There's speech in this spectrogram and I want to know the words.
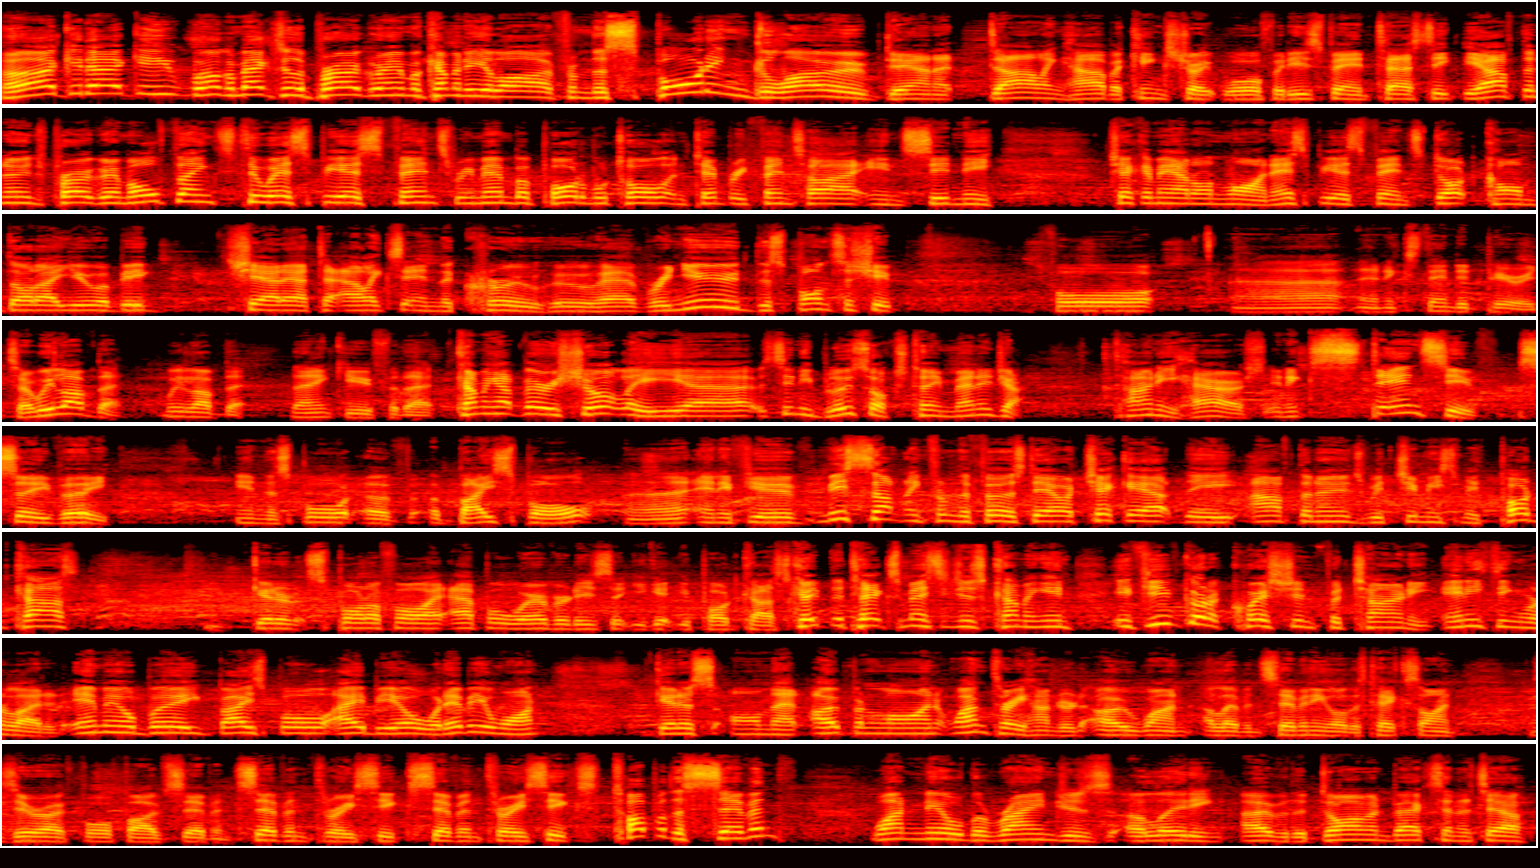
Okie dokie, welcome back to the program. We're coming to you live from the Sporting Globe down at Darling Harbour, King Street Wharf. It is fantastic. The afternoon's program, all thanks to SBS Fence. Remember, portable toilet and temporary fence hire in Sydney. Check them out online, sbsfence.com.au. A big shout out to Alex and the crew who have renewed the sponsorship for uh, an extended period. So we love that. We love that. Thank you for that. Coming up very shortly, uh, Sydney Blue Sox team manager Tony Harris, an extensive CV in the sport of baseball. Uh, and if you've missed something from the first hour, check out the Afternoons with Jimmy Smith podcast. Get it at Spotify, Apple, wherever it is that you get your podcast. Keep the text messages coming in. If you've got a question for Tony, anything related, MLB, baseball, ABL, whatever you want, get us on that open line, 1300 01 1170 or the text line 0457 736 736. Top of the seventh. 1 0, the Rangers are leading over the Diamondbacks, and it's our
